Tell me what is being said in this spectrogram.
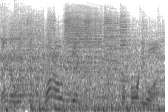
Baylor wins it 106 to 41.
